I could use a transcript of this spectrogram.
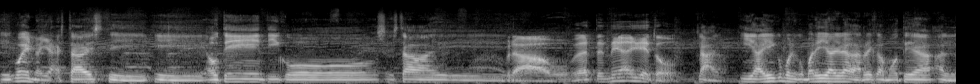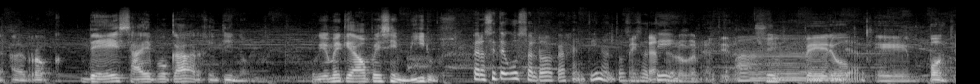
Eh, bueno, ya estaba este eh, auténticos, estaba eh, Bravo. Tenía ahí de todo. claro. Y ahí como mi compadre ya le agarré camotea al, al rock de esa época argentino. Porque yo me he quedado pues en virus. Pero sí te gusta el rock argentino, Me entonces encanta a ti. el rock argentino. Ah, Sí, Pero, eh, ponte.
